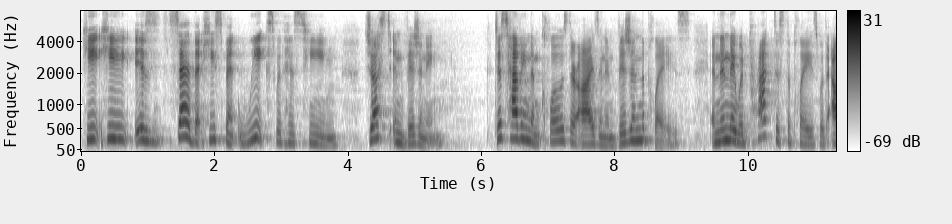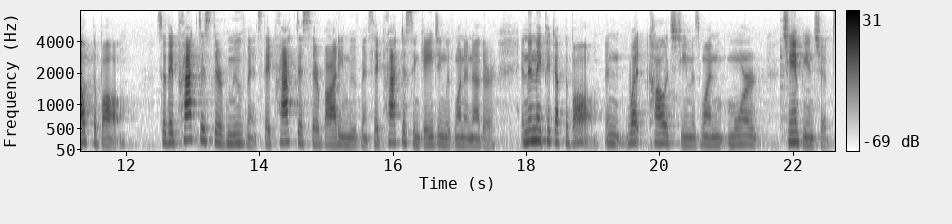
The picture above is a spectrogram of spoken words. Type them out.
he, he is said that he spent weeks with his team just envisioning, just having them close their eyes and envision the plays, and then they would practice the plays without the ball. So they practice their movements, they practice their body movements, they practice engaging with one another, and then they pick up the ball. And what college team has won more championships?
